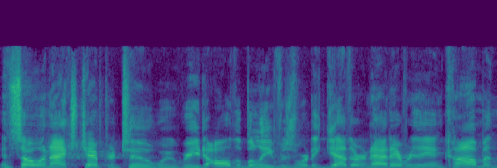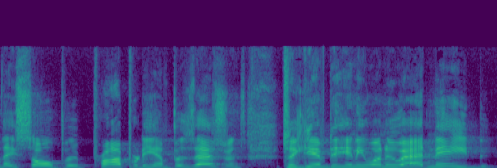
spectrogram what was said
And so in Acts chapter 2, we read all the believers were together and had everything in common. They sold property and possessions to give to anyone who had need.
